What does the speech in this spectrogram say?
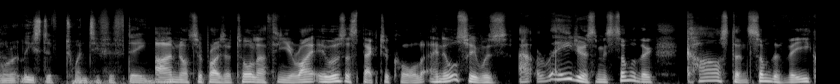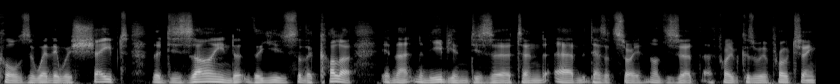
or at least of 2015 i'm not surprised at all. I think you're right. It was a spectacle. And also it was outrageous. I mean some of the cast and some of the vehicles the way they were shaped the designed the use of the color in that namibian desert and um, desert sorry not desert that's probably because we're approaching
